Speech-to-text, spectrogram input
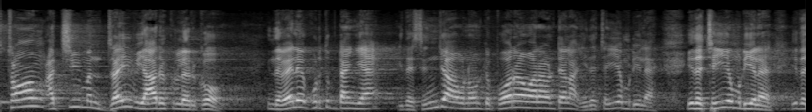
ஸ்ட்ராங் அச்சீவ்மெண்ட் டிரைவ் யாருக்குள்ளே இருக்கோ? இந்த வேலையை கொடுத்துட்டாங்க இதை செஞ்சாகணும்ட்டு போகிற வரவன்ட்டெல்லாம் இதை செய்ய முடியல இதை செய்ய முடியல இதை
